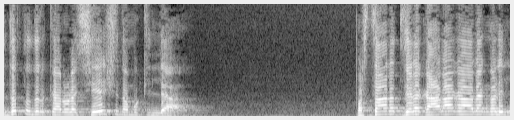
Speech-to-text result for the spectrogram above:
എതിർത്ത് നിൽക്കാനുള്ള ശേഷി നമുക്കില്ല. പ്രസ്ഥാന ചില കാലാകാലങ്ങളിൽ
